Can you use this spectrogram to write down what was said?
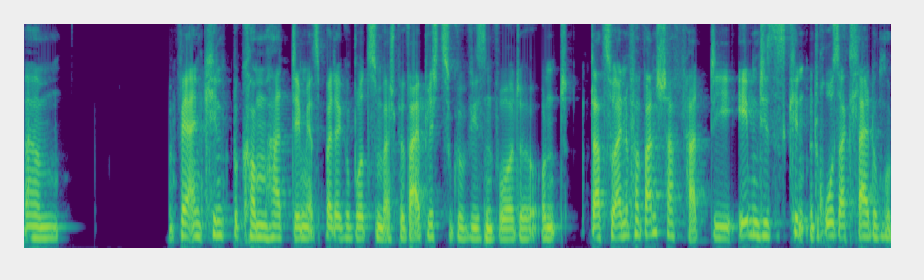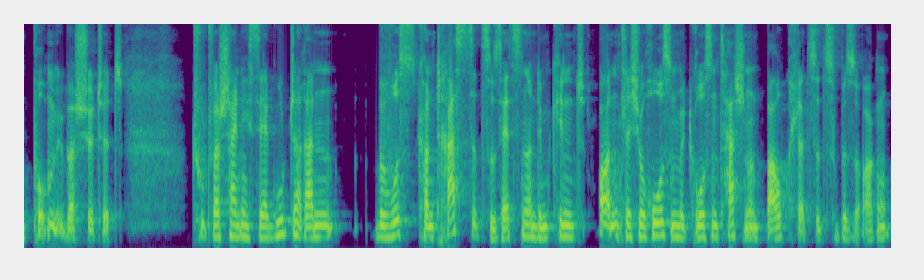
Ähm, wer ein Kind bekommen hat, dem jetzt bei der Geburt zum Beispiel weiblich zugewiesen wurde und dazu eine Verwandtschaft hat, die eben dieses Kind mit rosa Kleidung und Puppen überschüttet, tut wahrscheinlich sehr gut daran, bewusst Kontraste zu setzen und dem Kind ordentliche Hosen mit großen Taschen und Bauklötze zu besorgen.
